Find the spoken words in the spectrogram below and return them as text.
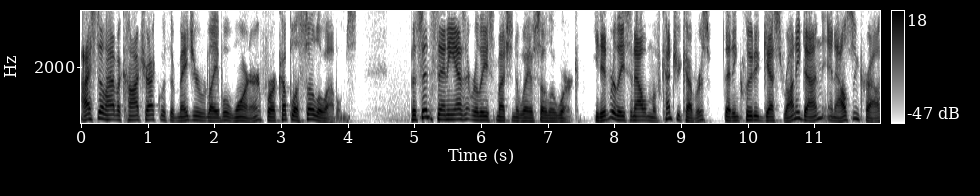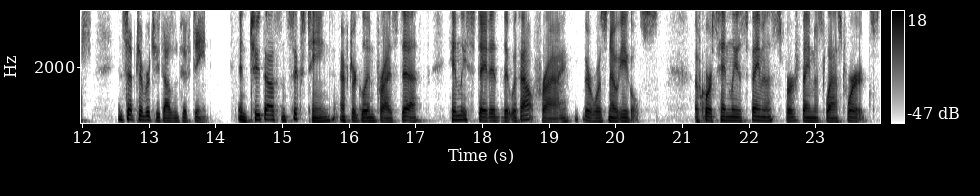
I still have a contract with the major label Warner for a couple of solo albums. But since then, he hasn't released much in the way of solo work. He did release an album of country covers that included guests Ronnie Dunn and Alison Krauss in September 2015. In 2016, after Glenn Frey's death, Henley stated that without Frey, there was no Eagles. Of course, Henley is famous for famous last words.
